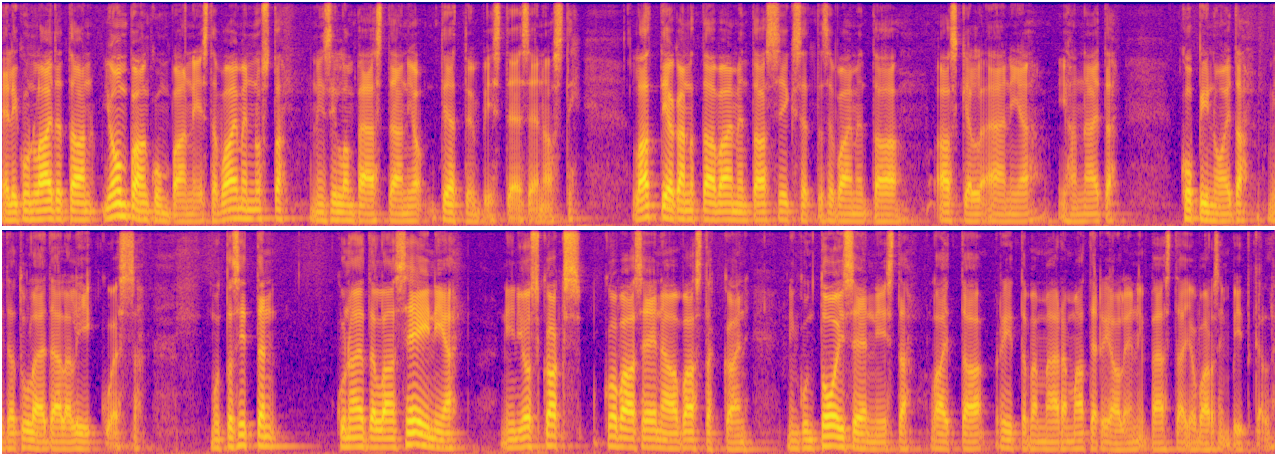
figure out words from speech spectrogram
Eli kun laitetaan jompaan kumpaan niistä vaimennusta, niin silloin päästään jo tiettyyn pisteeseen asti. Lattia kannattaa vaimentaa siksi, että se vaimentaa askelääniä, ihan näitä kopinoita, mitä tulee täällä liikkuessa. Mutta sitten kun ajatellaan seiniä, niin jos kaksi kovaa seinää on vastakkain, niin kun toiseen niistä laittaa riittävän määrän materiaalia, niin päästään jo varsin pitkälle.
